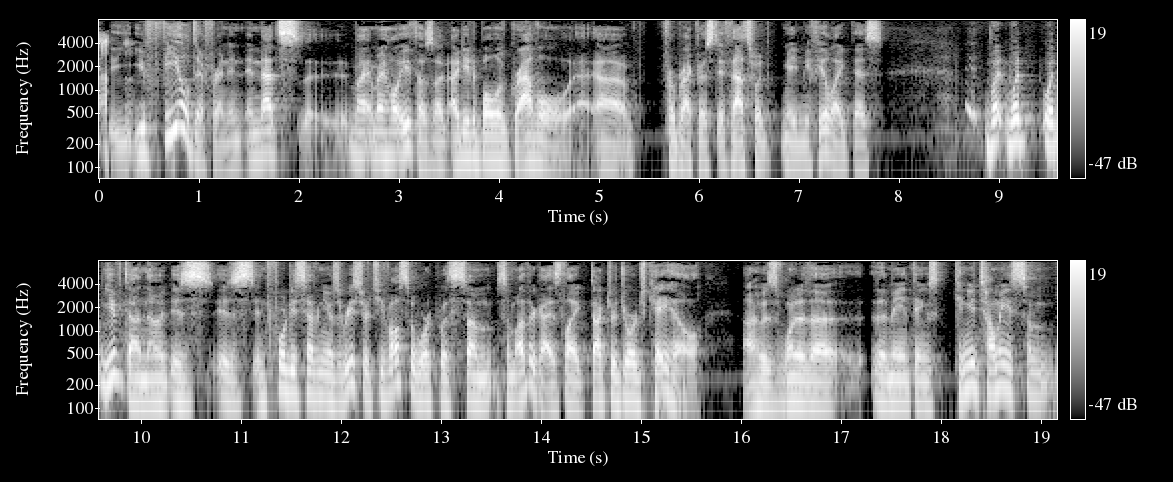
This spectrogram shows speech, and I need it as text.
you feel different, and, and that's uh, my my whole ethos. I'd, I'd eat a bowl of gravel uh, for breakfast if that's what made me feel like this. But what, what you've done though is is in 47 years of research, you've also worked with some some other guys like Dr. George Cahill, uh, who's one of the the main things. Can you tell me some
